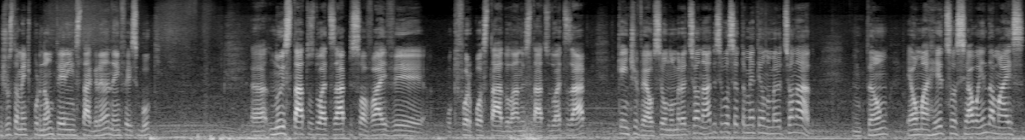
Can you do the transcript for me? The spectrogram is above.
justamente por não terem Instagram nem Facebook. Uh, no status do WhatsApp só vai ver o que for postado lá no status do WhatsApp, quem tiver o seu número adicionado e se você também tem o um número adicionado. Então é uma rede social ainda mais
